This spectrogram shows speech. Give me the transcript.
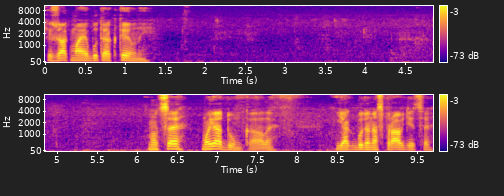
Хижак має бути активний. Ну, це моя думка, але як буде насправді, це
